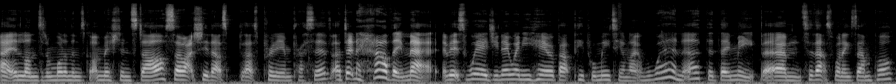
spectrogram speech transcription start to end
uh, in London, and one of them's got a Michelin star. So actually, that's that's pretty impressive. I don't know how they met. It's weird, you know, when you hear about people meeting, I'm like, where on earth did they meet? But um, so that's one example.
